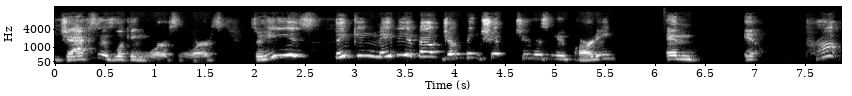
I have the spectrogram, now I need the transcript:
Jackson is looking worse and worse. So he is thinking maybe about jumping ship to this new party. And it pro-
